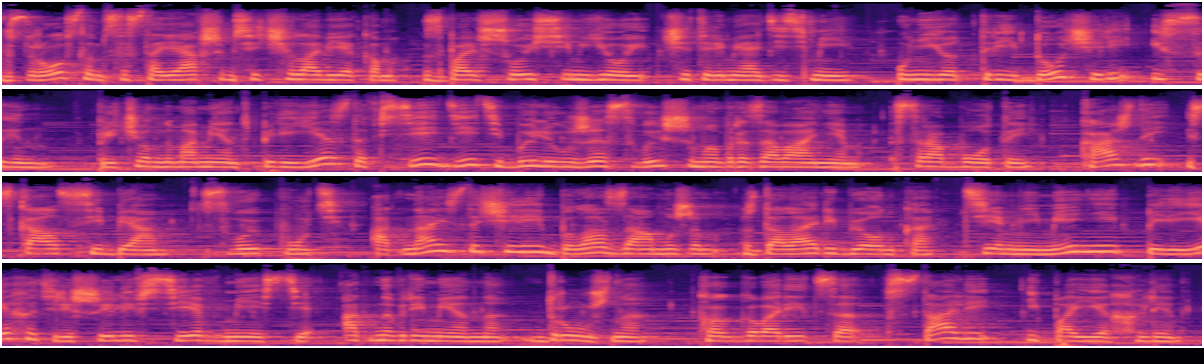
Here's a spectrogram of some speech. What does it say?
взрослым состоявшимся человеком с большой семьей, четырьмя детьми. У нее три дочери и сын. Причем на момент переезда все дети были уже с высшим образованием, с работой. Каждый искал себя, свой путь. Одна из дочерей была замужем, ждала ребенка. Тем не менее, переехать решили все вместе, одновременно, дружно. Как говорится, встали и поехали.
